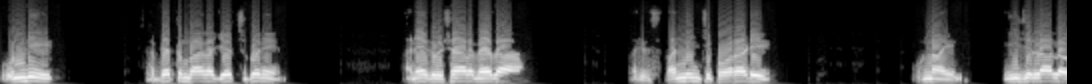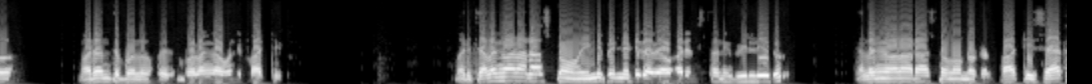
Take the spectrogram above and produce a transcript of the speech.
ఉండి సభ్యత్వం బాగా చేర్చుకొని అనేక విషయాల మీద మరి స్పందించి పోరాడి ఉన్నాయి. ఈ జిల్లాలో మరింత బల బలంగా ఉంది పార్టీ. మరి తెలంగాణ రాష్ట్రం ఇండిపెండెంట్గా వ్యవహరించడానికి వీల్లేదు. తెలంగాణ రాష్ట్రంలో ఉన్నటువంటి పార్టీ శాఖ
